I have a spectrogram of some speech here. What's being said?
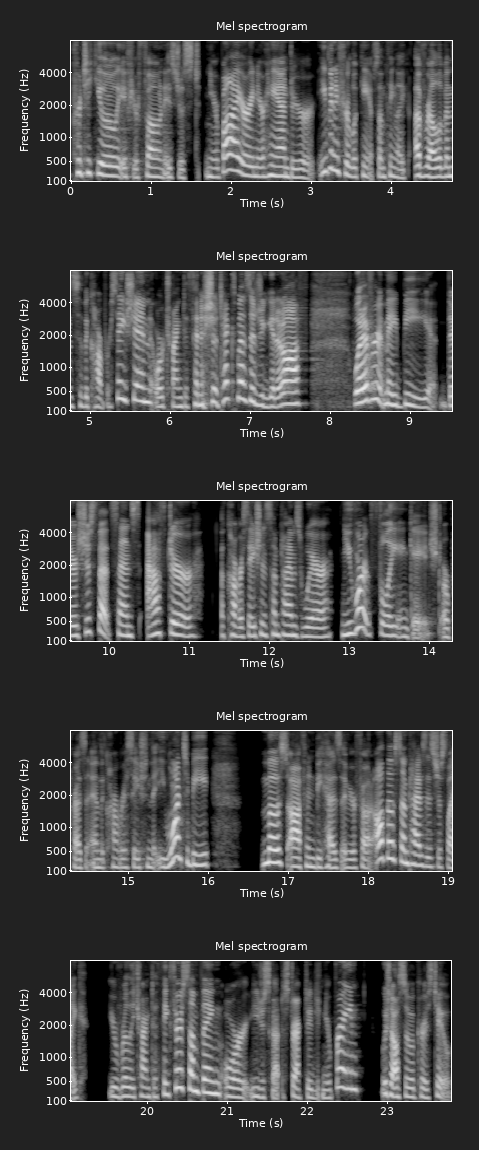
particularly if your phone is just nearby or in your hand, or even if you're looking at something like of relevance to the conversation or trying to finish a text message and get it off, whatever it may be, there's just that sense after a conversation sometimes where you weren't fully engaged or present in the conversation that you want to be, most often because of your phone. Although sometimes it's just like, you're really trying to think through something or you just got distracted in your brain which also occurs too.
